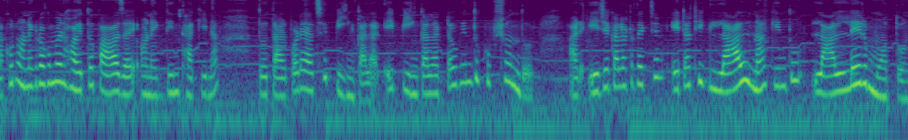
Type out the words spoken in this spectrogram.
এখন অনেক রকমের হয়তো পাওয়া যায় অনেক দিন থাকি না। তো তারপরে আছে পিঙ্ক কালার এই পিঙ্ক কালারটাও কিন্তু খুব সুন্দর। আর এই যে কালারটা দেখছেন, এটা ঠিক লাল না, কিন্তু লালের মতন।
